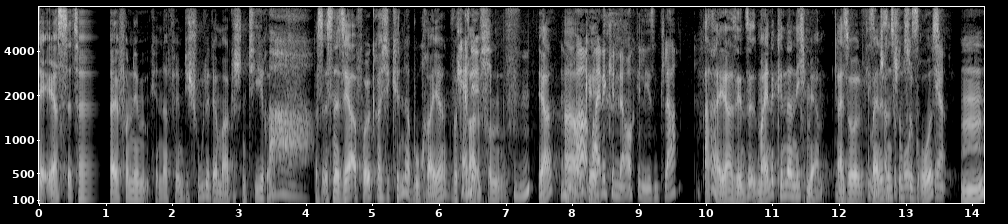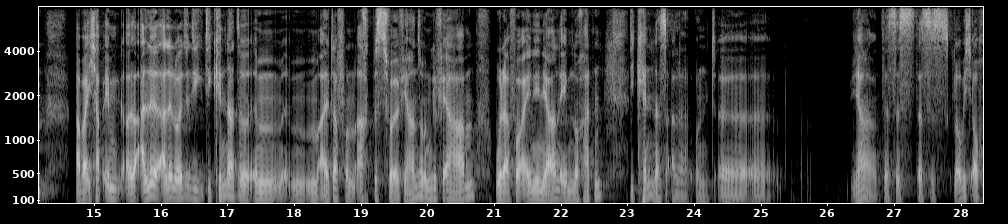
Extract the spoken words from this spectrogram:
der erste Teil Teil von dem Kinderfilm Die Schule der magischen Tiere. Ah. Das ist eine sehr erfolgreiche Kinderbuchreihe. Wird gerade von. Mhm. Ja? Mhm. Ah, okay. meine Kinder auch gelesen, klar. Ah, ja, sehen Sie, meine Kinder nicht mehr. Also die meine sind schon, sind schon zu groß. Ja. Mhm. Aber ich habe eben also alle, alle Leute, die, die Kinder so im, im Alter von acht bis zwölf Jahren so ungefähr haben oder vor einigen Jahren eben noch hatten, die kennen das alle. Und äh, ja, das ist, das ist, glaube ich, auch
